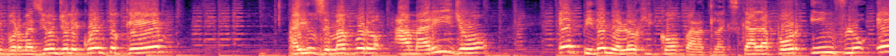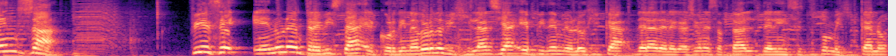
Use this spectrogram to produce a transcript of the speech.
Información, yo le cuento que hay un semáforo amarillo epidemiológico para Tlaxcala por influenza. Fíjense, en una entrevista, el coordinador de vigilancia epidemiológica de la Delegación Estatal del Instituto Mexicano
